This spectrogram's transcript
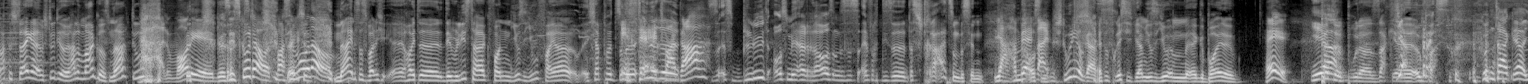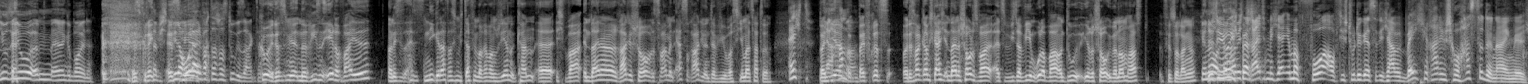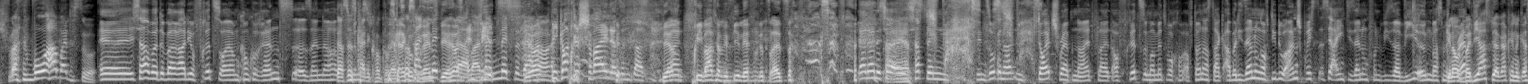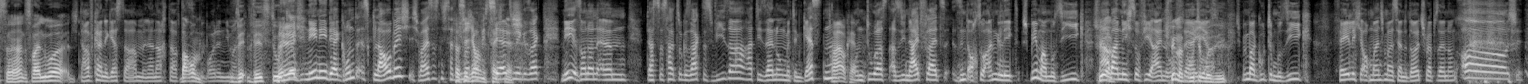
Markus Steiger im Studio. Hallo Markus, na, du? Hallo Molly, du siehst gut aus. Warst du im. Urlaub? Nein, das ist, weil ich äh, heute den Release-Tag von You feier. Ich habe heute so eine Ist der innere, etwa da? So, es blüht aus mir heraus und es ist einfach diese, das strahlt so ein bisschen. Ja, haben wir etwa einen Studiogast? Es ist richtig, wir haben You im äh, Gebäude. Hey, Bitte, Bruder, sag äh, Ja. irgendwas. Guten Tag, ja, Use You im äh, Gebäude. Das ist korrekt. ich wiederhole einfach das, was du gesagt hast. Cool, das ist mir eine riesen Ehre, weil, und ich hätte jetzt nie gedacht, dass ich mich dafür mal revanchieren kann, äh, ich war in deiner Radioshow, das war mein erstes Radiointerview, was ich jemals hatte. Echt? Bei ja, dir, Hammer. bei Fritz. Und das war, glaube ich, gar nicht in deiner Show, das war, als Visavi im Urlaub war und du ihre Show übernommen hast, für so lange. Genau, ich ich bereite mich ja immer vor auf die Studiogäste, die ich habe. Welche Radioshow hast du denn eigentlich? Was- Wo arbeitest du? äh, ich arbeite bei Radio Fritz, eurem Konkurrenzsender. Das ist keine Konkurrenz. Das ist keine ein Konkurrenz, wir hören Mitbewerber. ein ist ein. Mitbewerber. Bigotte Schweine sind das. Wir haben, privat haben wir viel mehr Fritz als. Ja, nein, ich, äh, ich habe den, den sogenannten Deutschrap Night Flight auf Fritz immer Mittwoch auf Donnerstag. Aber die Sendung, auf die du ansprichst, ist ja eigentlich die Sendung von Visavi, irgendwas mit genau, Rap. bei dir hast du ja gar keine Gäste, ne? Das war nur. ich darf keine Gäste haben, in der Nacht darf Warum? das Gebäude niemand. Wi- Willst du. Nee, nee, nee, der Grund ist, glaube ich, ich weiß es nicht, hat niemand offiziell mir gesagt. Nee, sondern ähm, dass das halt so gesagt ist, Visa hat die Sendung mit den Gästen Ah, okay. und du hast, also die Nightflights sind auch so angelegt, spiel mal Musik, Spiel mal- aber nicht so viel ein. spiel mal Unfair gute hier. Musik. Spiel mal gute Musik. Fail ich auch manchmal, ist ja eine Deutschrap-Sendung. Oh, shit.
